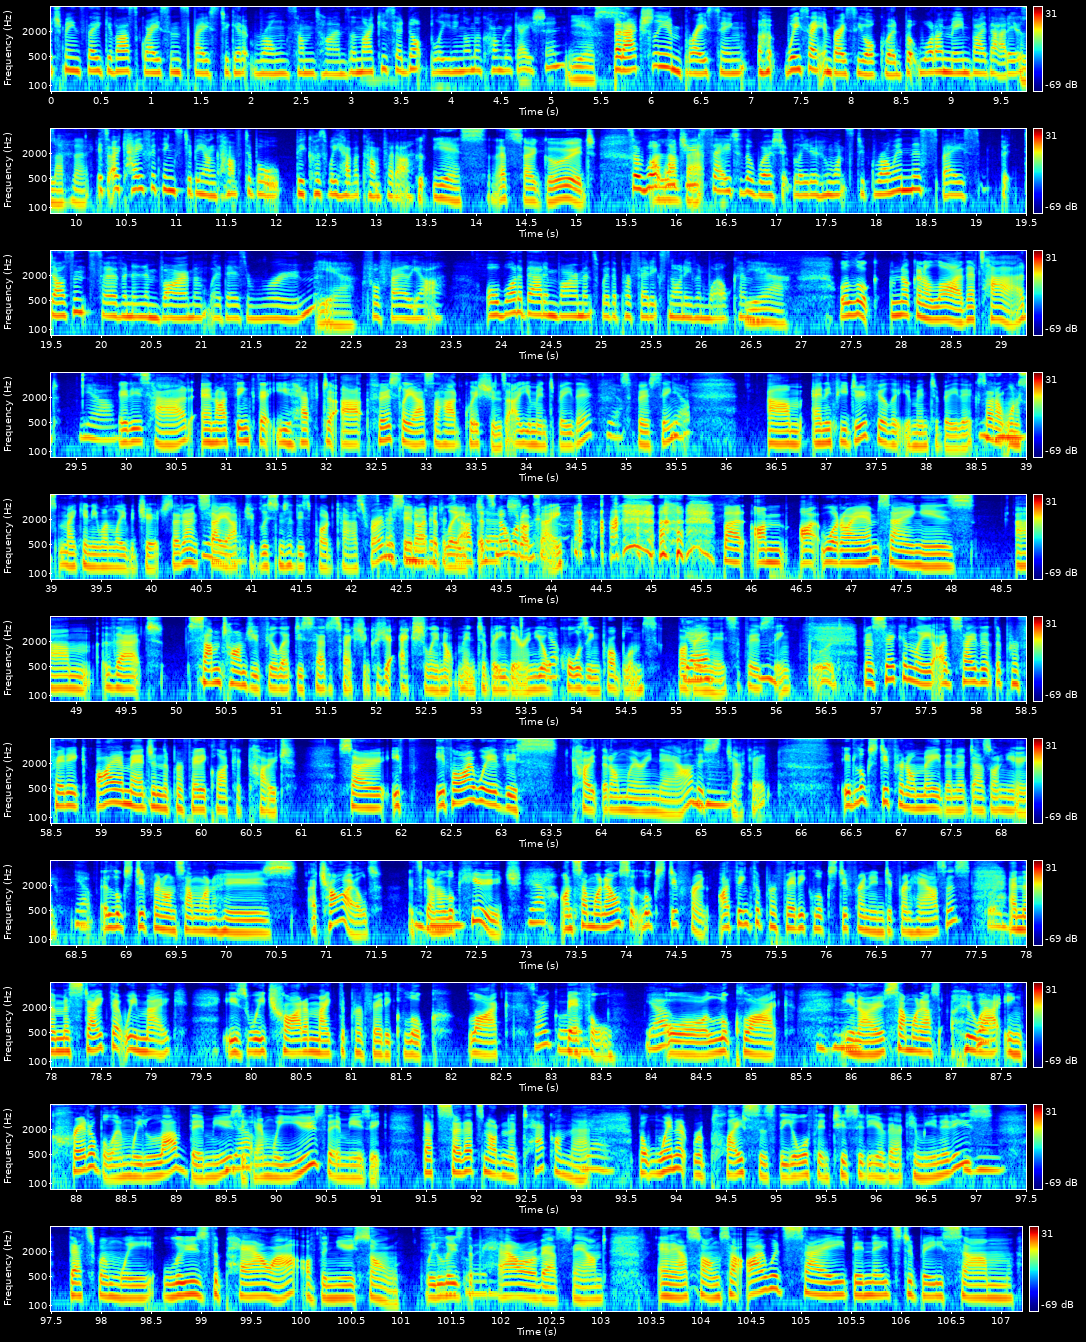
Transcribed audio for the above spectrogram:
Which means they give us grace and space to get it wrong sometimes. And like you said, not bleeding on the congregation. Yes. But actually embracing, we say embrace the awkward, but what I mean by that is love that. it's okay for things to be uncomfortable because we have a comforter. yes, that's so good. So, what would you that. say to the worship leader who wants to grow in this space but doesn't serve in an environment where there's room Yeah. for failure? Or what about environments where the prophetic's not even welcome? Yeah. Well, look, I'm not going to lie, that's hard. Yeah. It is hard. And I think that you have to uh, firstly ask the hard questions. Are you meant to be there? Yeah. That's the first thing. Yep. Um, and if you do feel that you're meant to be there, because I don't want to make anyone leave a church. So don't say Mm-hmm. Yeah. after you've listened to this podcast, Roma Especially said I could leave. That's not what I'm saying. but I'm, I, what I am saying is um, that sometimes you feel that dissatisfaction because you're actually not meant to be there and you're Yep. causing problems by Yeah. being there. It's the first mm. thing. Good. But secondly, I'd say that the prophetic, I imagine the prophetic like a coat. So if if I wear this coat that I'm wearing now, this mm-hmm. jacket, it looks different on me than it does on you. Yep. It looks different on someone who's a child. It's going to look huge. Yep. On someone else, it looks different. I think the prophetic looks different in different houses. Good. And the mistake that we make is we try to make the prophetic look like So good. Bethel Yep. or look like, you know, someone else who Yep. are incredible and we love their music Yep. and we use their music. That's so that's not an attack on that. Yeah. But when it replaces the authenticity of our communities, Mm-hmm. that's when we lose the power of the new song. We So lose the power of our sound and our song. So I would say there needs to be some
